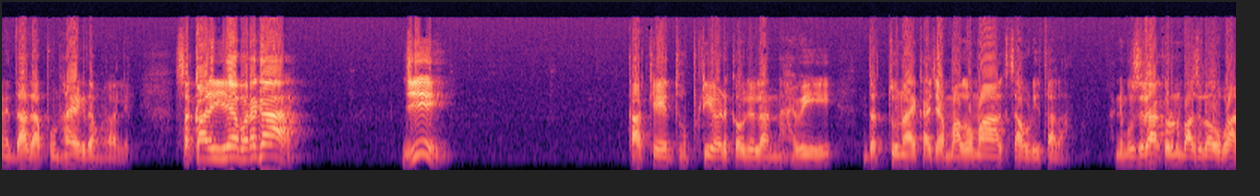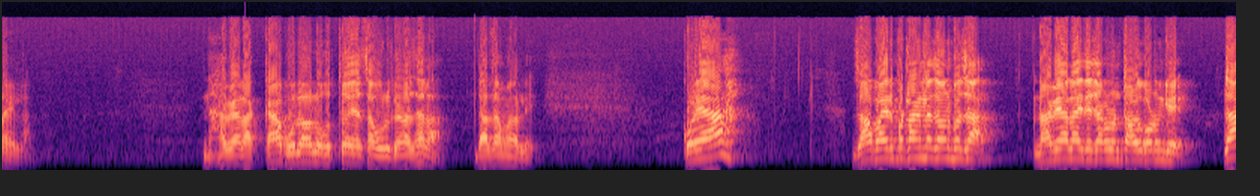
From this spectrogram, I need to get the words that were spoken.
आणि दादा पुन्हा एकदा म्हणाले सकाळी ये बरं का? जी. काके धुपटी अडकवलेला न्हावी दत्तू नायकाच्या मागोमाग चावडीत आला आणि मुजरा करून बाजूला उभा राहिला. न्हाव्याला का बोलावलं होतं याचा उलगडा झाला. दादा म्हणाले कोळ्या जा बाहेर पटांगला जाऊन बजा न्हावी आलाय त्याच्याकडून टाळू काढून घे. जा.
